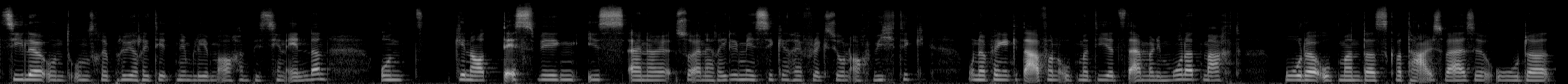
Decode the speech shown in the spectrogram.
Ziele und unsere Prioritäten im Leben auch ein bisschen ändern und genau deswegen ist eine so eine regelmäßige Reflexion auch wichtig, unabhängig davon, ob man die jetzt einmal im Monat macht oder ob man das quartalsweise oder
